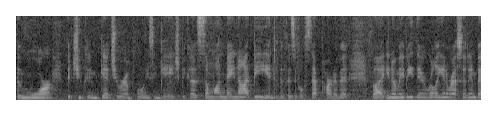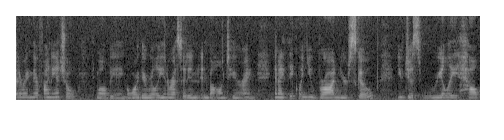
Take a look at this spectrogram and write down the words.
the more that you can get your employees engaged because someone may not be into the physical step part of it but you know maybe they're really interested in bettering their financial well-being or they're really interested in, in volunteering and I think when you broaden your scope, you just really help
